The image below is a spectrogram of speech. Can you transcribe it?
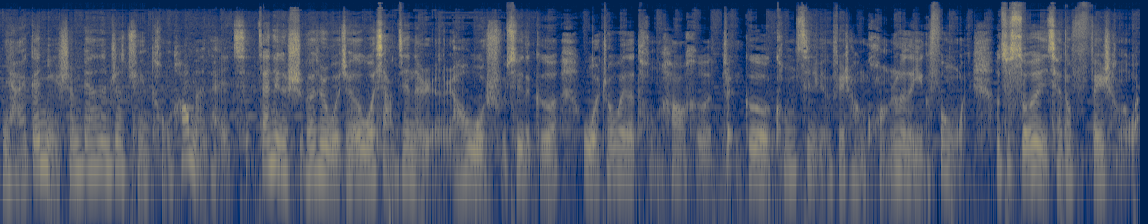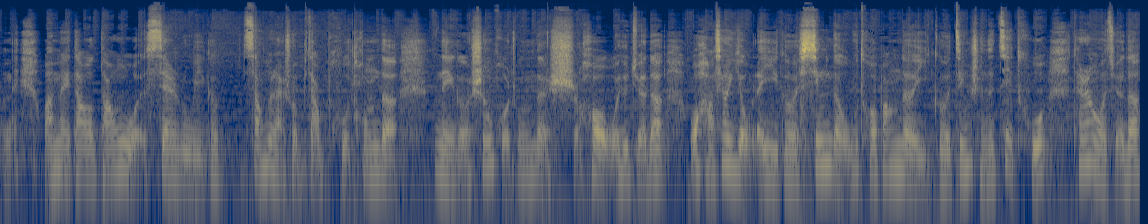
你还跟你身边的这群同好们在一起。在那个时刻，就是我觉得我想见的人，然后我熟悉的歌，我周围的同好和整个空气里面非常狂热的一个氛围，我觉得所有一切都非常的完美，完美到当我陷入一个相对来说比较普普通的那个生活中的时候，我就觉得我好像有了一个新的乌托邦的一个精神的寄托。它让我觉得，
